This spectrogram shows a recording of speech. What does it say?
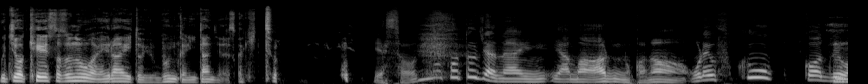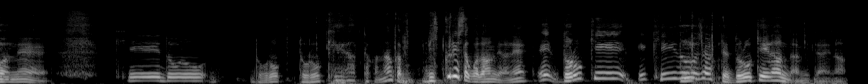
うちは警察の方が偉いという文化にいたんじゃないですか、きっと。いや、そんなことじゃない。いや、まあ、あるのかな。俺、福岡ではね、軽泥、泥、泥系だったかななんかびっくりしたことあるんだよね。え、泥系、え、軽泥じゃなくて泥系なんだみたいな。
